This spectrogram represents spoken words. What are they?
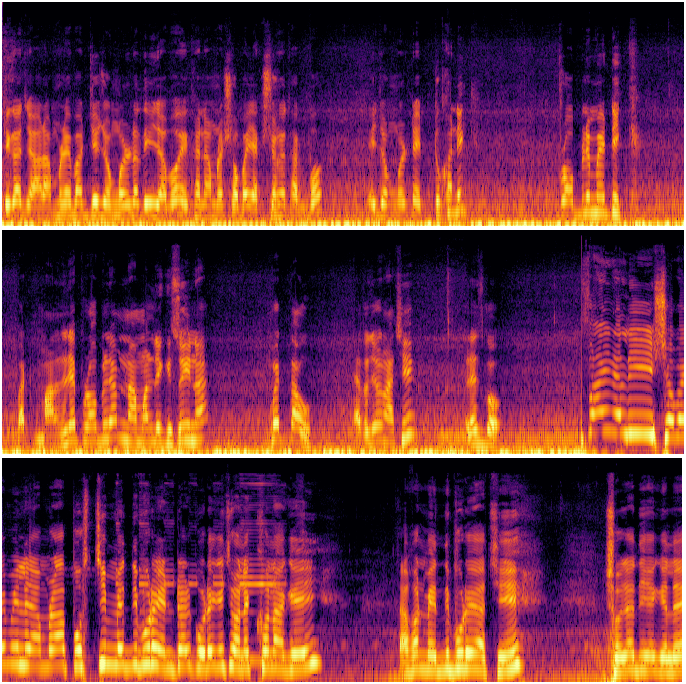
ঠিক আছে, আর আমরা এবার যে জঙ্গলটা দিয়ে যাব, এখানে আমরা সবাই একসঙ্গে থাকব। এই জঙ্গলটা একটুখানি প্রবলেমেটিক বাট মানলে প্রবলেম না মানলে কিছুই না। বাট তাও এতজন আছি? লেটস গো ফাইনালি সবাই মিলে আমরা পশ্চিম মেদিনীপুরে এন্টার করে গেছি অনেকক্ষণ আগেই। এখন মেদিনীপুরে আছি। সোজা দিয়ে গেলে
